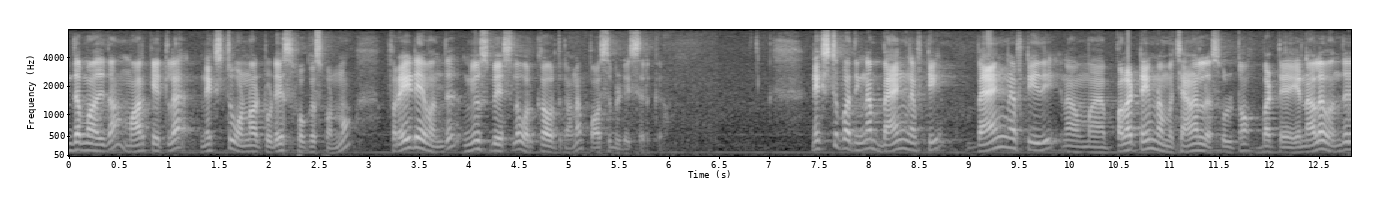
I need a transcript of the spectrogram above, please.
இந்த மாதிரி தான் மார்க்கெட்டில் next one or two days focus பண்ணணும். ஃப்ரைடே வந்து நியூஸ் பேஸில் ஒர்க் ஆகிறதுக்கான பாசிபிலிட்டிஸ் இருக்குது நெக்ஸ்ட் பார்த்தீங்கன்னா பேங்க் நெஃப்டி பேங்க் நெஃப்டி நம்ம பல டைம் நம்ம சேனலில் சொல்லிட்டோம். பட் என்னால் வந்து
